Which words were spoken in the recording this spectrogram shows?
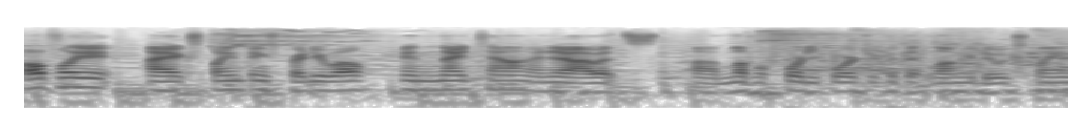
Hopefully I explained things pretty well in Nighttown. I know I was um, level 44 took a bit longer to explain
